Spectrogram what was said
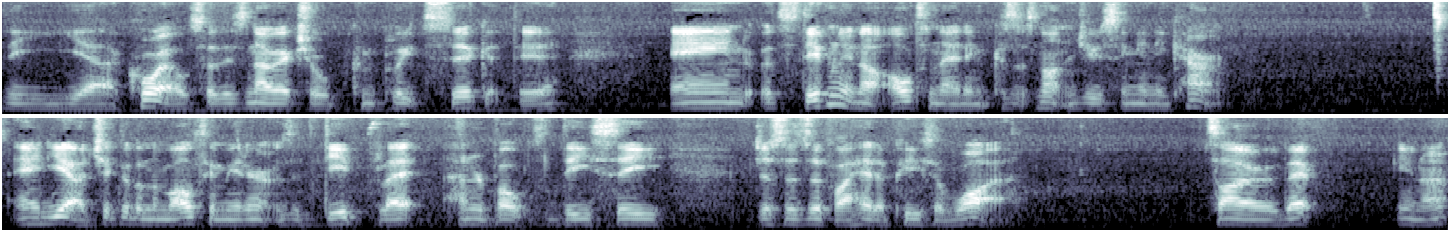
the uh, coil, so there's no actual complete circuit there, and it's definitely not alternating because it's not inducing any current. And yeah, I checked it on the multimeter, it was a dead flat 100 volts DC, just as if I had a piece of wire. So that, you know,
